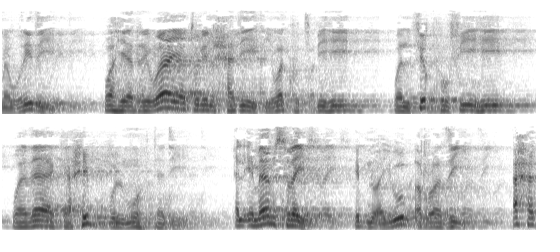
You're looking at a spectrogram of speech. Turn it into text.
موردي وهي الرواية للحديث وكتبه والفقه فيه وذاك حب المهتدي. الإمام سليم ابن أيوب الرازي أحد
